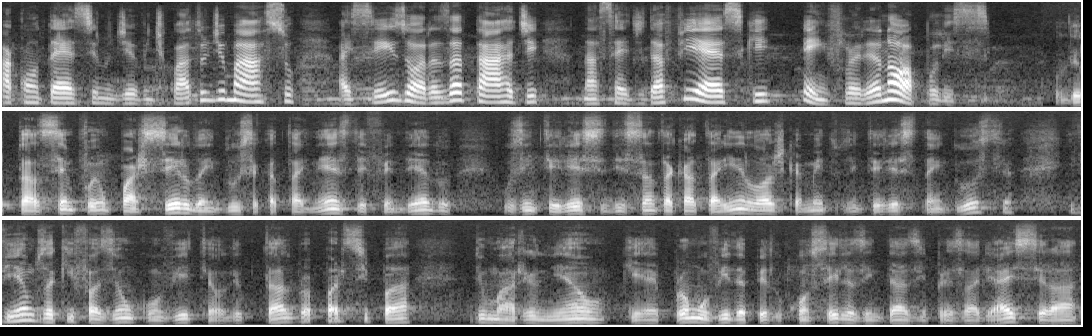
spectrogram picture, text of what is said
acontece no dia 24 de março, às 6 horas da tarde, na sede da Fiesc, em Florianópolis. O deputado sempre foi um parceiro da indústria catarinense, defendendo os interesses de Santa Catarina logicamente, os interesses da indústria. E viemos aqui fazer um convite ao deputado para participar de uma reunião que é promovida pelo Conselho das Entidades Empresariais, será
